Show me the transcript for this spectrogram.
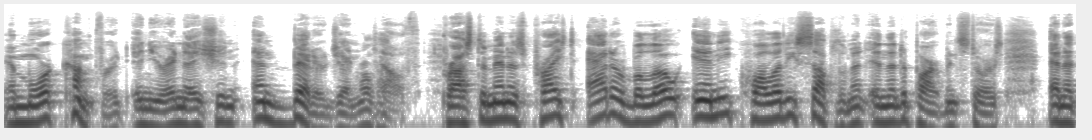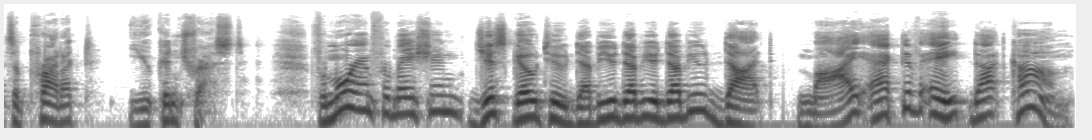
and more comfort in urination and better general health. Prostamin is priced at or below any quality supplement in the department stores, and it's a product you can trust. For more information, just go to www.myactive8.com.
